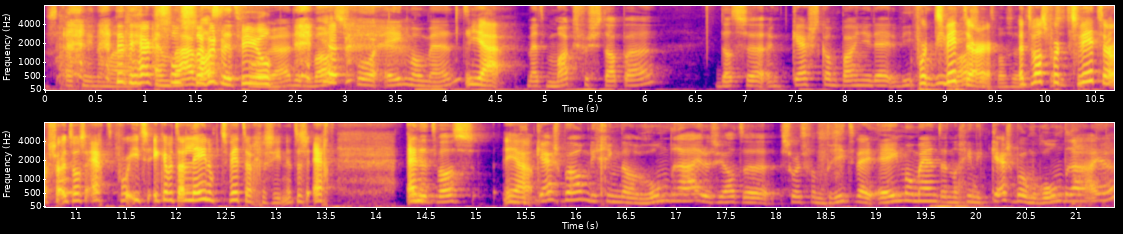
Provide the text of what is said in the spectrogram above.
is echt niet normaal. Dit werkt en soms waar zo was dit voor? Hè? Dit was voor één moment Ja, met Max Verstappen dat ze een kerstcampagne deden. Wie, voor Twitter. Was het? het? was voor het Twitter of zo. Het was echt voor iets... Ik heb het alleen op Twitter gezien. Het is echt... En, En, het was ja. die kerstboom die ging dan ronddraaien. Dus je had een soort van 3-2-1 moment en dan ging die kerstboom ronddraaien.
